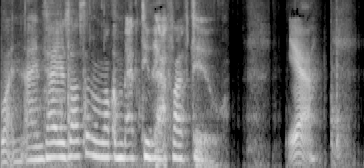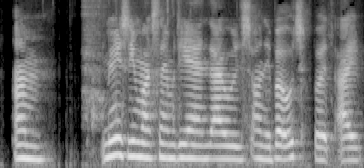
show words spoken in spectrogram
One, I'm Tyler's Awesome, and welcome back to Half-Life 2. Yeah. Um, seen last time at the end I was on a boat, but I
